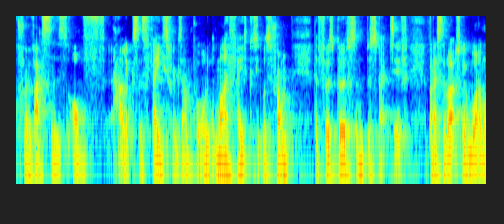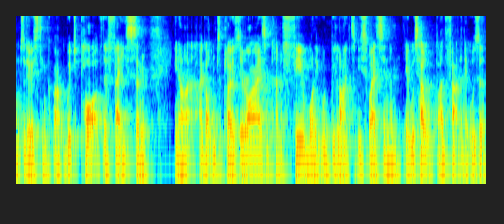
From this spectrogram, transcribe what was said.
crevasses of Alex's face, for example, or it was my face because it was from the first person perspective. But I said, well, actually, what I want to do is think about which part of the face. And, you know, I, I got them to close their eyes and kind of feel what it would be like to be sweating. And it was helped by the fact that it was a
